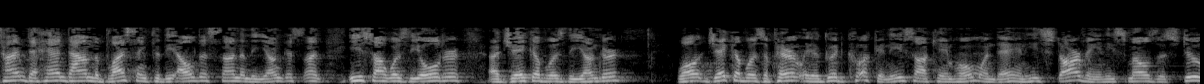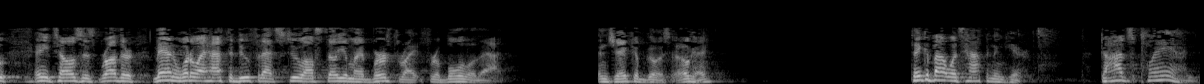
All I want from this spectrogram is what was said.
time to hand down the blessing to the eldest son and the youngest son. Esau was the older, uh, Jacob was the younger. Well, Jacob was apparently a good cook, and Esau came home one day, and he's starving, and he smells the stew, and he tells his brother, man, what do I have to do for that stew? I'll sell you my birthright for a bowl of that. And Jacob goes, okay. Think about what's happening here. God's plan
